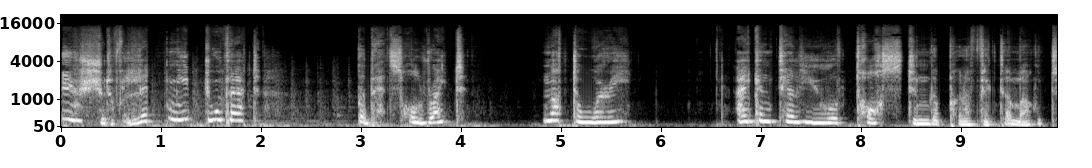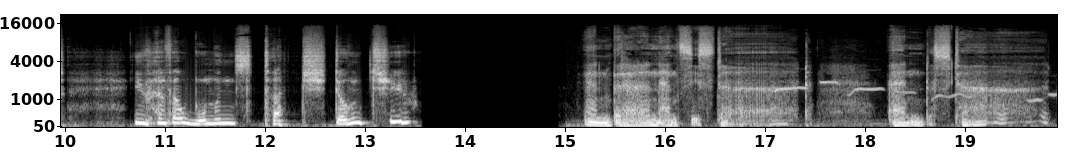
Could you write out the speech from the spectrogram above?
You should have let me do that. But that's all right. Not to worry. I can tell you have tossed in the perfect amount. You have a woman's touch, don't you? And Nancy stirred and stirred.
